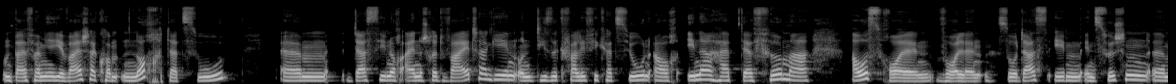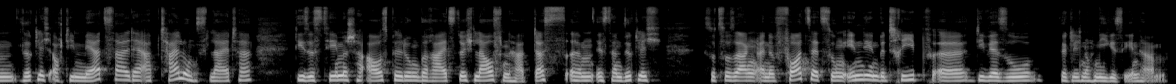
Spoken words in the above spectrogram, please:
Und bei Familie Weischer kommt noch dazu, ähm, dass sie noch einen Schritt weitergehen und diese Qualifikation auch innerhalb der Firma ausrollen wollen, so dass eben inzwischen ähm, wirklich auch die Mehrzahl der Abteilungsleiter die systemische Ausbildung bereits durchlaufen hat. Das ähm, ist dann wirklich sozusagen eine Fortsetzung in den Betrieb, äh, die wir so wirklich noch nie gesehen haben.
